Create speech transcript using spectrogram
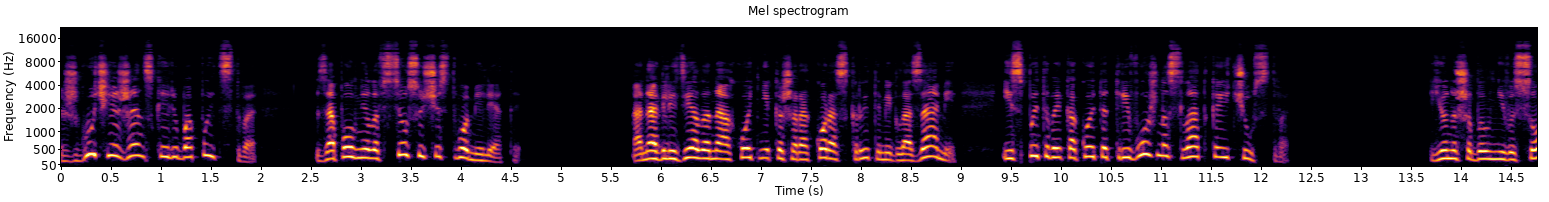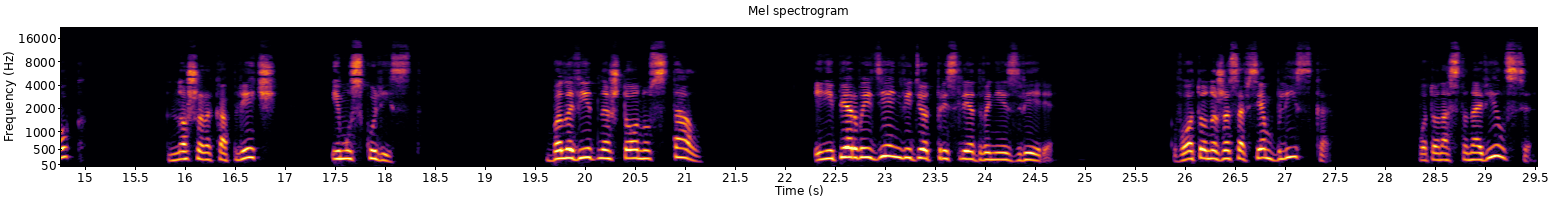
Жгучее женское любопытство заполнило все существо Милеты. Она глядела на охотника широко раскрытыми глазами, испытывая какое-то тревожно-сладкое чувство. Юноша был невысок, но широкоплеч и мускулист. Было видно, что он устал и не первый день ведет преследование зверя. Вот он уже совсем близко. Вот он остановился,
